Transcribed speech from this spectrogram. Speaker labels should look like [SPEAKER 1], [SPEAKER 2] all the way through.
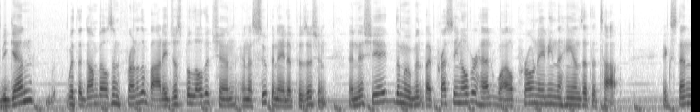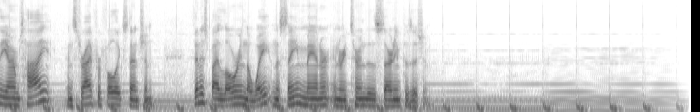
[SPEAKER 1] Begin with the dumbbells in front of the body just below the chin in a supinated position. Initiate the movement by pressing overhead while pronating the hands at the top. Extend the arms high and strive for full extension. Finish by lowering the weight in the same manner and return to the starting position.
